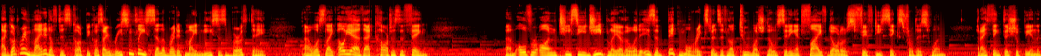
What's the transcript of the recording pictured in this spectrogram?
I got reminded of this card because I recently celebrated my niece's birthday. I was like, oh yeah, that card is the thing. Um, over on TCG Player, though, it is a bit more expensive, not too much though, sitting at $5.56 for this one. And I think this should be in the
